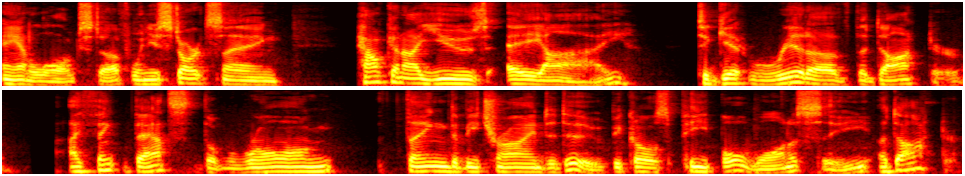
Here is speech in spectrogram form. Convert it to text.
analog stuff, when you start saying, "How can I use AI to get rid of the doctor?" I think that's the wrong thing to be trying to do because people want to see a doctor.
